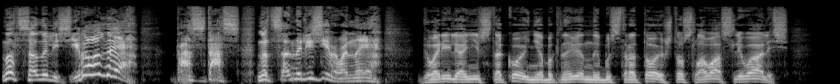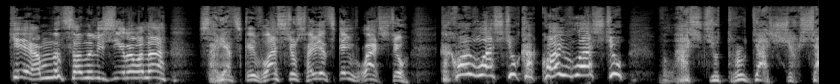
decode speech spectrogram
Национализированное? Дас-дас, национализированное!» Говорили они с такой необыкновенной быстротой, что слова сливались. Кем национализировано? Советской властью, советской властью. Какой властью, какой властью? Властью трудящихся.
